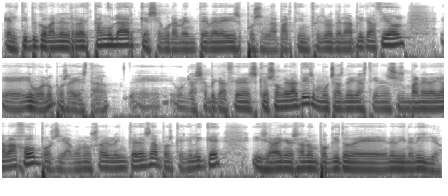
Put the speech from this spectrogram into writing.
el típico banner rectangular que seguramente veréis pues en la parte inferior de la aplicación. Eh, y bueno, pues ahí está. Eh, las aplicaciones que son gratis, muchas de ellas tienen sus banners ahí abajo, por si a algún usuario le interesa, pues que clique y se va ingresando un poquito de, dinerillo.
